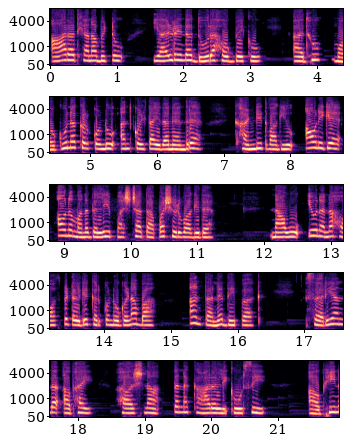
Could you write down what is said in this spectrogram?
ಆರಾಧ್ಯನ ಬಿಟ್ಟು ಎರಡರಿಂದ ದೂರ ಹೋಗ್ಬೇಕು. ಅದು ಮಗುನ ಕರ್ಕೊಂಡು ಅಂದ್ಕೊಳ್ತಾ ಇದ್ದಾನೆ ಅಂದ್ರೆ ಖಂಡಿತವಾಗಿಯೂ ಅವನಿಗೆ ಅವನ ಮನದಲ್ಲಿ ಪಶ್ಚಾತ್ತಾಪ ಶುರುವಾಗಿದೆ. ನಾವು ಇವನನ್ನ ಹಾಸ್ಪಿಟಲ್ಗೆ ಕರ್ಕೊಂಡು ಹೋಗೋಣ ಬಾ ಅಂತಾನೆ ದೀಪಕ್. ಸರಿ ಅಂದ ಅಭಯ್, ಹರ್ಷ್ನ ತನ್ನ ಕಾರಲ್ಲಿ ಕೂರಿಸಿ, ಅಭಿನ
